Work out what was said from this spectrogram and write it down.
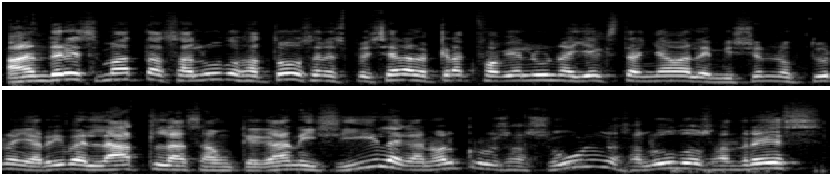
Andrés Mata, saludos a todos, en especial al crack Fabián Luna. Ya extrañaba la emisión nocturna y arriba el Atlas, aunque gane. Y sí, le ganó al Cruz Azul. Saludos, Andrés.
